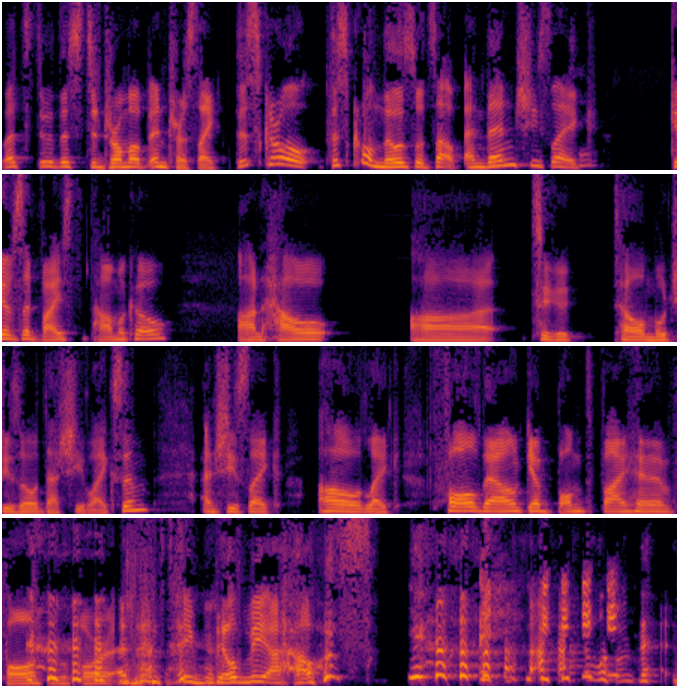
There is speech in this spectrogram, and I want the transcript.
let's do this to drum up interest like this girl this girl knows what's up and then she's like gives advice to tamako on how uh to tell Mochizo that she likes him, and she's like, "Oh, like fall down, get bumped by him, fall onto the floor, and then say, build me a house." I love that.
